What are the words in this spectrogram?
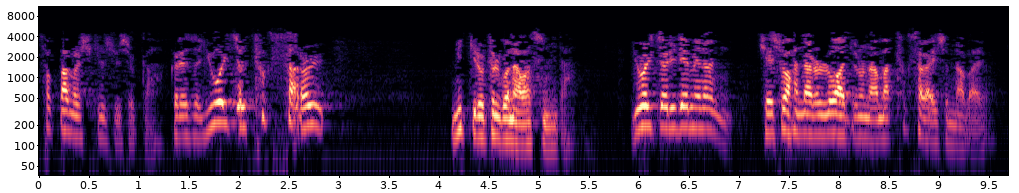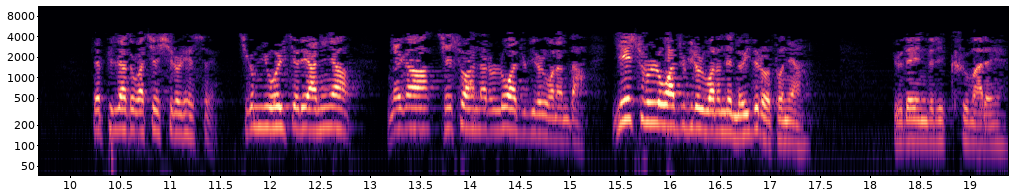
석방을 시킬 수 있을까? 그래서 6월절 특사를 미끼로 들고 나왔습니다. 6월절이 되면은 죄수 하나를 놓아주는 아마 특사가 있었나 봐요. 빌라도가 제시를 했어요. 지금 6월절이 아니냐? 내가 죄수 하나를 놓아주기를 원한다. 예수를 놓아주기를 원하는데 너희들 어떠냐? 유대인들이 그 말에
